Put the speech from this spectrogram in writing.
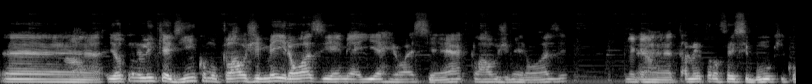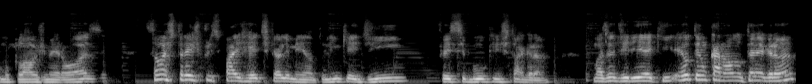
É, eu tô no LinkedIn como Klaus Meirose, M-A-I-R-O-S-E, Klaus Meirose. Legal. É, também tô no Facebook como Klaus Meirose. São as três principais redes que eu alimento: LinkedIn, Facebook e Instagram. Mas eu diria que eu tenho um canal no Telegram,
